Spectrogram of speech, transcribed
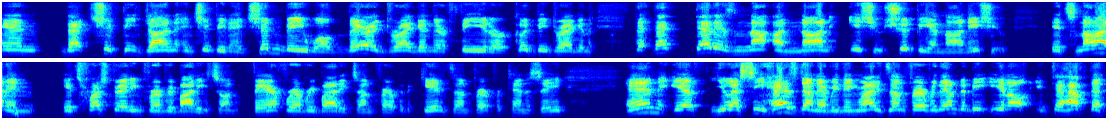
And that should be done and should be it shouldn't be. Well they're dragging their feet or could be dragging that that that is not a non-issue should be a non-issue. It's not and it's frustrating for everybody. It's unfair for everybody. It's unfair for the kid. It's unfair for tennessee. And if usc has done everything right it's unfair for them to be you know to have to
